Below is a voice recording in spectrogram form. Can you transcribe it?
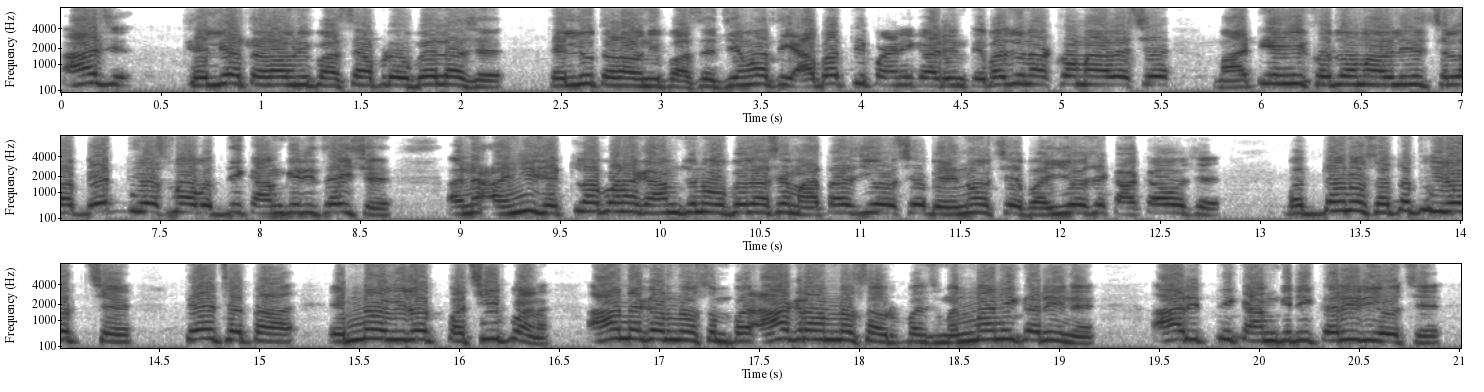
આજ થેલિયા તળાવની પાસે આપણે ઉભેલા છે. થેલિયું તળાવની પાસે જેમાંથી આબાદથી પાણી કાઢીને તે બાજુ નાખવામાં આવે છે. માટી અહીં ખોદવામાં આવેલી છે. છેલ્લા બે દિવસમાં બધી કામગીરી થઈ છે. અને અહીં જેટલા પણ આ ગામજનો ઉભેલા છે, માતાજીઓ છે, બહેનો છે, ભાઈઓ છે, કાકાઓ છે, બધાનો સતત વિરોધ છે. તે છતાં એમના વિરોધ પછી પણ આ નગરનો સંપર્ક આ ગ્રામનો સરપંચ મનમાની કરીને આ રીતની કામગીરી કરી રહ્યો છે.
